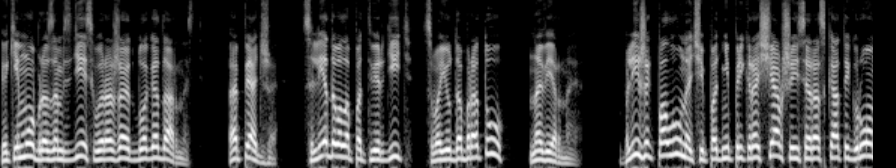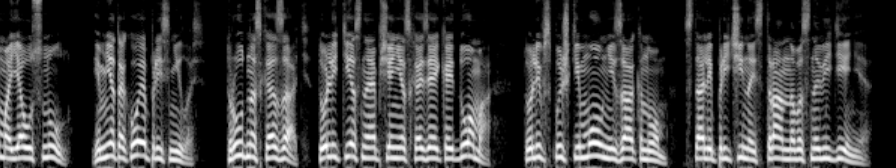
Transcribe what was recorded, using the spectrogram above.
каким образом здесь выражают благодарность. Опять же, следовало подтвердить свою доброту, наверное. Ближе к полуночи под непрекращавшиеся раскаты грома я уснул. И мне такое приснилось. Трудно сказать, то ли тесное общение с хозяйкой дома, то ли вспышки молний за окном стали причиной странного сновидения.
